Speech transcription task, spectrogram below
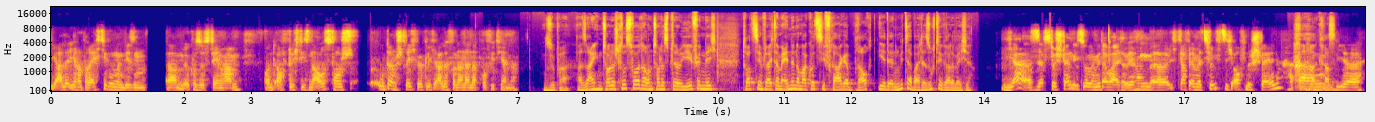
die alle ihre Berechtigung in diesem ähm, Ökosystem haben und auch durch diesen Austausch unterm Strich wirklich alle voneinander profitieren. Ne? Super. Also eigentlich ein tolles Schlusswort, auch ein tolles Plädoyer, finde ich. Trotzdem vielleicht am Ende nochmal kurz die Frage, braucht ihr denn Mitarbeiter? Sucht ihr gerade welche? Ja, selbstverständlich sogar Mitarbeiter. Wir haben, äh, ich glaube, wir haben jetzt 50 offene Stellen. Ähm, Krass. Wir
